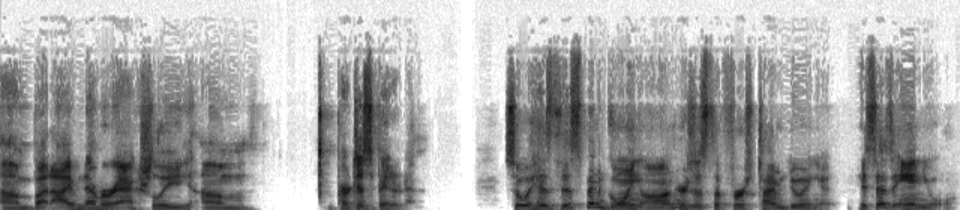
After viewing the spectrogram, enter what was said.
um, but i've never actually um, participated. So has this been going on or is this the first time doing it? It says annual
